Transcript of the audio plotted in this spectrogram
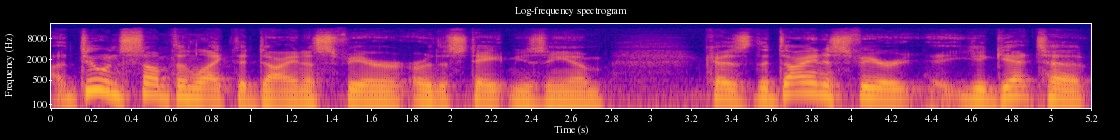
uh, doing something like the Dinosphere or the State Museum, because the Dinosphere, you get to,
